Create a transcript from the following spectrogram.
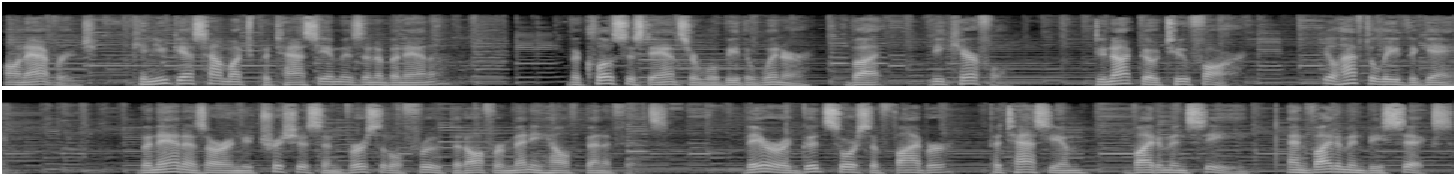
On average, can you guess how much potassium is in a banana? The closest answer will be the winner, but, be careful. Do not go too far. You'll have to leave the game. Bananas are a nutritious and versatile fruit that offer many health benefits. They are a good source of fiber, potassium, vitamin C, and vitamin B6,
